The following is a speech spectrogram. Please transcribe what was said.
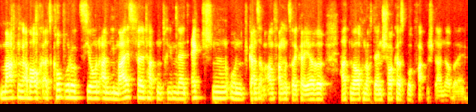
machen aber auch als Co-Produktion Andy Maisfeld, hatten Dreamland Action und ganz am Anfang unserer Karriere hatten wir auch noch den Schockersburg Fackenstein dabei.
